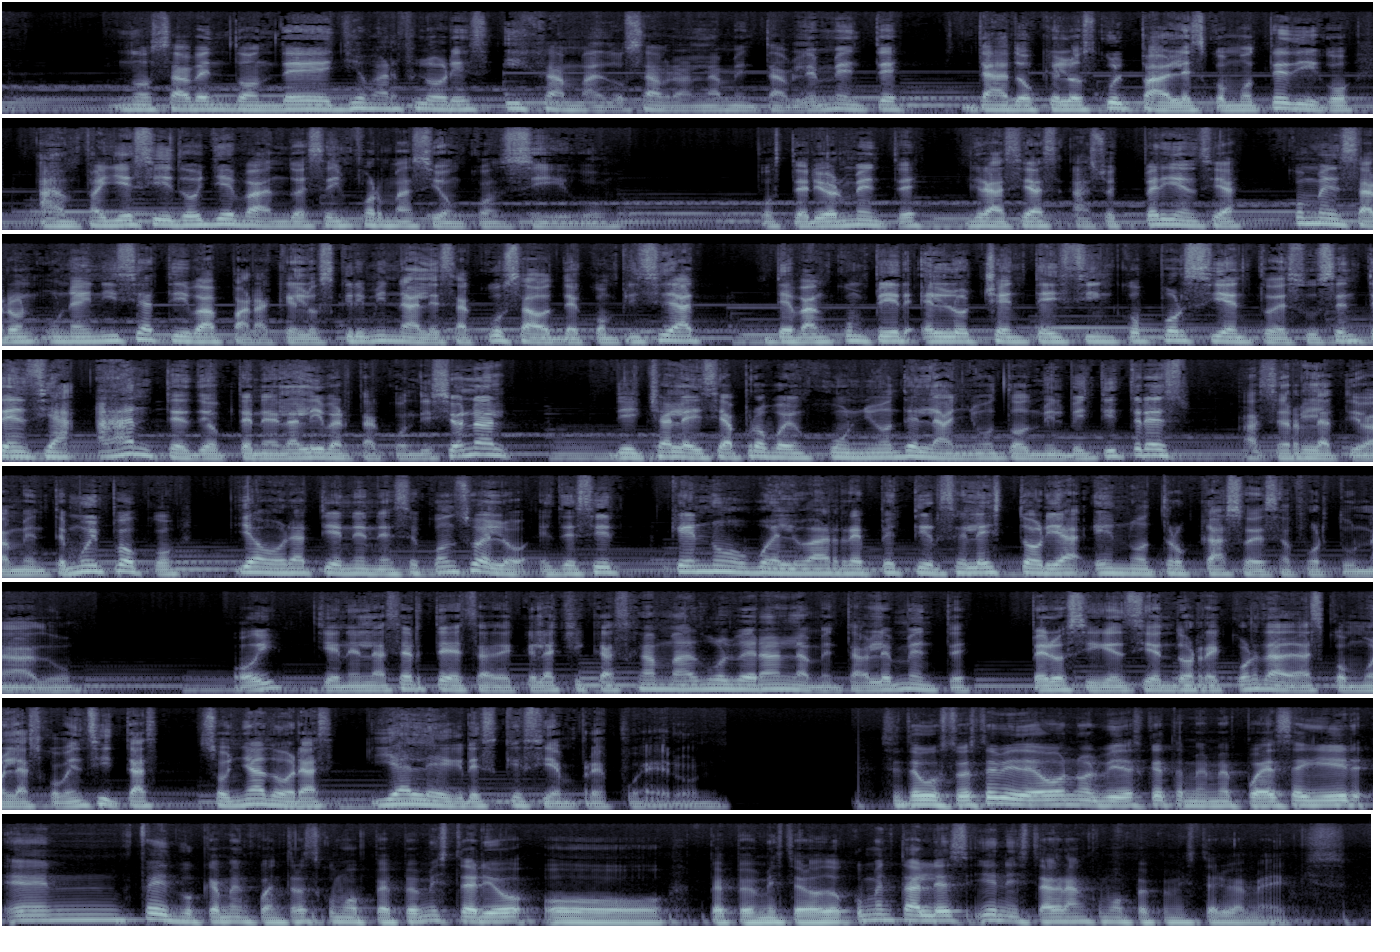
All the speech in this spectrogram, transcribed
No saben dónde llevar flores y jamás lo sabrán lamentablemente, dado que los culpables, como te digo, han fallecido llevando esa información consigo. Posteriormente, gracias a su experiencia, comenzaron una iniciativa para que los criminales acusados de complicidad deban cumplir el 85% de su sentencia antes de obtener la libertad condicional. Dicha ley se aprobó en junio del año 2023, hace relativamente muy poco, y ahora tienen ese consuelo, es decir, que no vuelva a repetirse la historia en otro caso desafortunado. Hoy tienen la certeza de que las chicas jamás volverán lamentablemente, pero siguen siendo recordadas como las jovencitas soñadoras y alegres que siempre fueron. Si te gustó este video, no olvides que también me puedes seguir en Facebook, que me encuentras como Pepe Misterio o Pepe Misterio Documentales, y en Instagram como Pepe Misterio MX.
